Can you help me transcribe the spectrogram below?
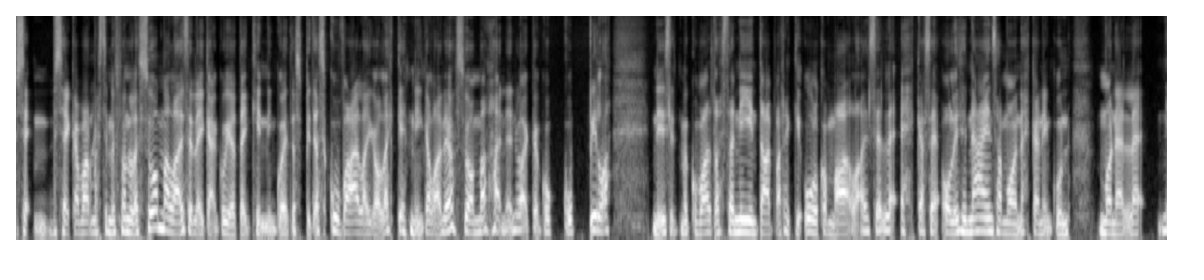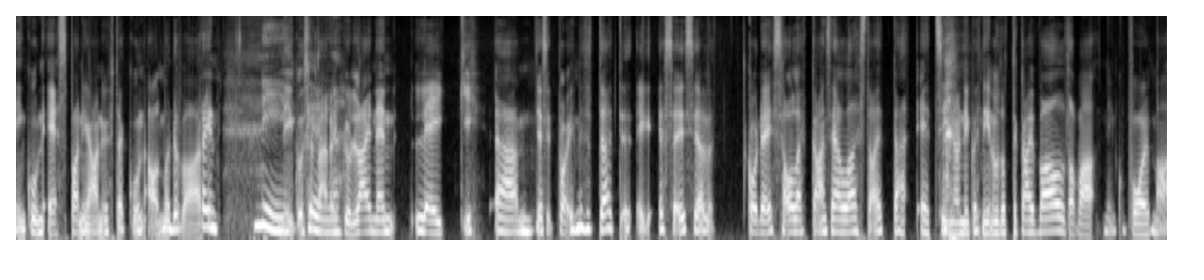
se, sekä varmasti myös monelle suomalaiselle ikään kuin jotenkin, niin kuin, että jos pitäisi kuvailla jollekin, että minkälainen on suomalainen vaikka kuin kuppila, niin sitten me kuvailtaan sitä niin, tai varsinkin ulkomaalaiselle ehkä se olisi näin, samoin ehkä niin kuin monelle niin kuin Espanjaan yhtä kuin Almodovarin niin, niin kuin se värikylläinen leikki. Ähm, ja sitten voi ihmiset, että jos ei siellä kodeissa olekaan sellaista, että, että siinä on, niin kuin, niin on totta kai valtava niin kuin voima,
